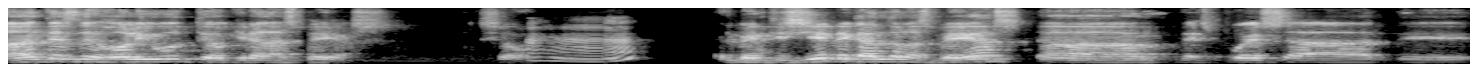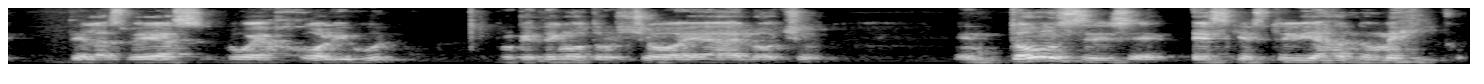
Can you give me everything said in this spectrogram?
Antes de Hollywood tengo que ir a Las Vegas. Ajá. El 27 canto en Las Vegas, ah, después uh, de, de, Las Vegas voy a Hollywood, porque tengo otro show allá el 8. Entonces eh, es que estoy viajando a México.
